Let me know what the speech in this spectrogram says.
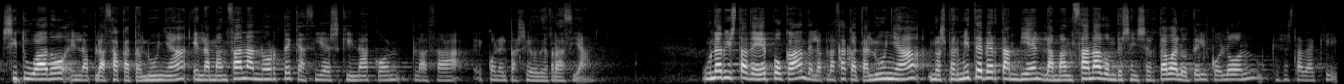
situado en la Plaza Cataluña, en la manzana norte que hacía esquina con, con el Paseo de Gracia. Una vista de época de la Plaza Cataluña nos permite ver también la manzana donde se insertaba el Hotel Colón, que es esta de aquí,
